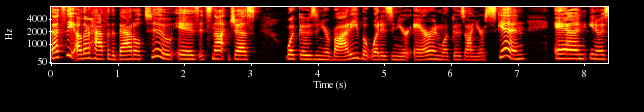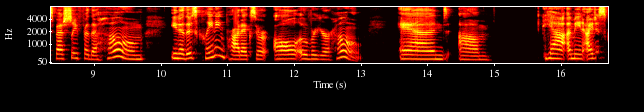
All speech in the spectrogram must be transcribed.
That's the other half of the battle, too, is it's not just what goes in your body, but what is in your air and what goes on your skin. And, you know, especially for the home, you know, those cleaning products are all over your home. And um, yeah, I mean, I just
